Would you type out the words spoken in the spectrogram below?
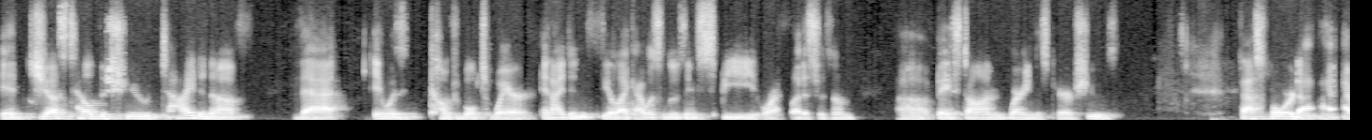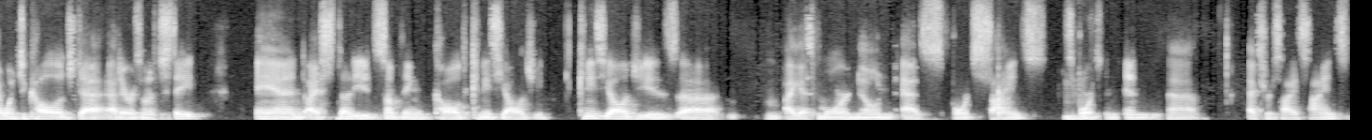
it just held the shoe tight enough that it was comfortable to wear, and I didn't feel like I was losing speed or athleticism uh, based on wearing this pair of shoes. Fast forward, I, I went to college at, at Arizona State, and I studied something called kinesiology. Kinesiology is, uh, I guess, more known as sports science mm-hmm. sports and, and uh, exercise science,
